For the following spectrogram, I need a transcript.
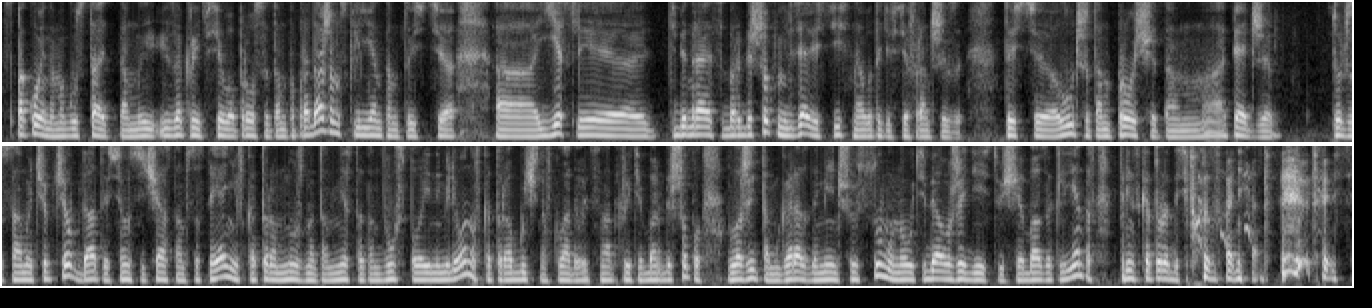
спокойно могу стать там и, и закрыть все вопросы там по продажам с клиентом, то есть э, э, если тебе нравится барбершоп, нельзя вестись на вот эти все франшизы, то есть э, лучше там проще там опять же тот же самый Чоп-Чоп, да, то есть он сейчас там в состоянии, в котором нужно там вместо там двух с половиной миллионов, которые обычно вкладывается на открытие барбершопа, вложить там гораздо меньшую сумму, но у тебя уже действующая база клиентов, в принципе, которые до сих пор звонят. то есть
